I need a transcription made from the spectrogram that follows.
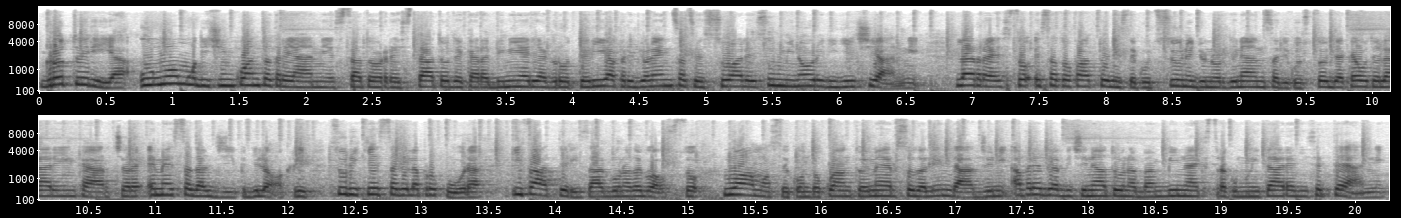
Grotteria. Un uomo di 53 anni è stato arrestato dai carabinieri a Grotteria per violenza sessuale su minore di 10 anni. L'arresto è stato fatto in esecuzione di un'ordinanza di custodia cautelare in carcere emessa dal GIP di Locri su richiesta della Procura. I fatti risalgono ad agosto. L'uomo, secondo quanto emerso dalle indagini, avrebbe avvicinato una bambina extracomunitaria di 7 anni.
